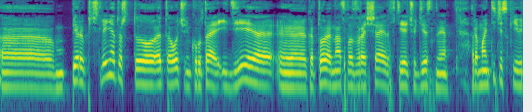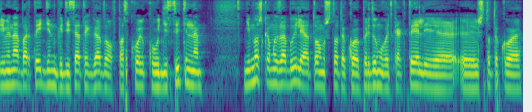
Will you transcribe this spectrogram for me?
Э, Первое впечатление то, что это очень крутая идея, э, которая нас возвращает в те чудесные романтические времена бартендинга десятых годов, поскольку действительно Немножко мы забыли о том, что такое придумывать коктейли, э, что такое...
